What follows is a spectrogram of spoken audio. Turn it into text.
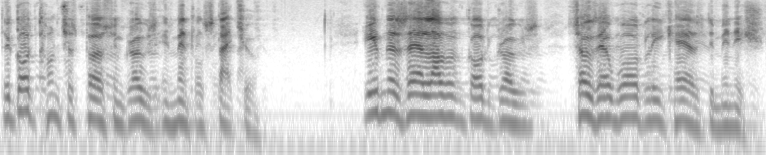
The God-conscious person grows in mental stature. Even as their love of God grows, so their worldly cares diminish.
